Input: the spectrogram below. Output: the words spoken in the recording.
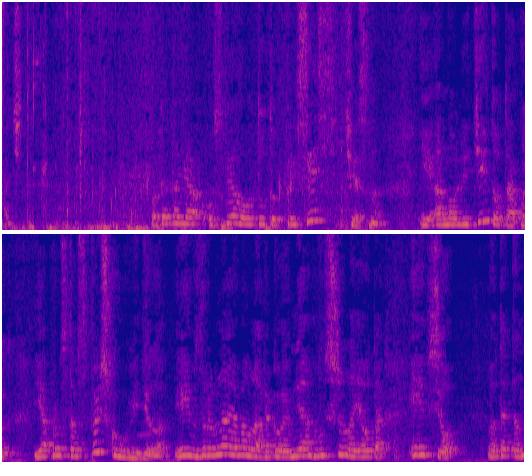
Значит, вот это я успела вот тут вот присесть, честно. и оно летит вот так вот. Я просто вспышку увидела, и взрывная волна такое, меня оглушила, я вот так, и все. Вот это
